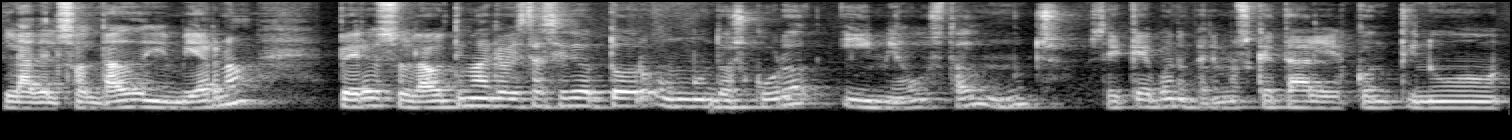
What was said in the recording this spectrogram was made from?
la del Soldado de Invierno. Pero eso, la última que he visto ha sido Thor, Un Mundo Oscuro y me ha gustado mucho. Así que bueno, veremos qué tal continúo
